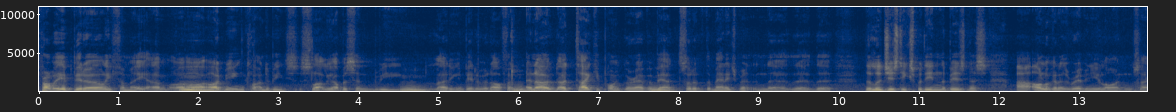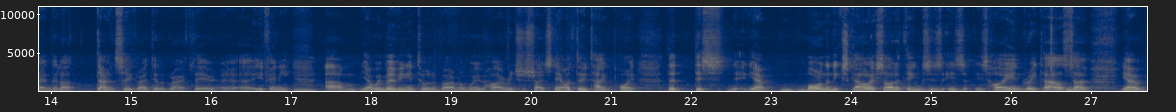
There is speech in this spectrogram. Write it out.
probably a bit early for me. Um, Hmm. I, I'd be inclined to be slightly opposite and be Hmm. loading a bit of it off. And, and I, I take your point, Gaurav, Hmm. about sort of the management and the, the, the, the logistics within the business. Uh, I'm looking at the revenue line and saying that I don't see a great deal of growth there, uh, uh, if any. Hmm. Um, you know, we're moving into an environment where higher interest rates now. I do take point that this, you know, more on the Nick Scali side of things is, is, is high end retail. So, you know,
